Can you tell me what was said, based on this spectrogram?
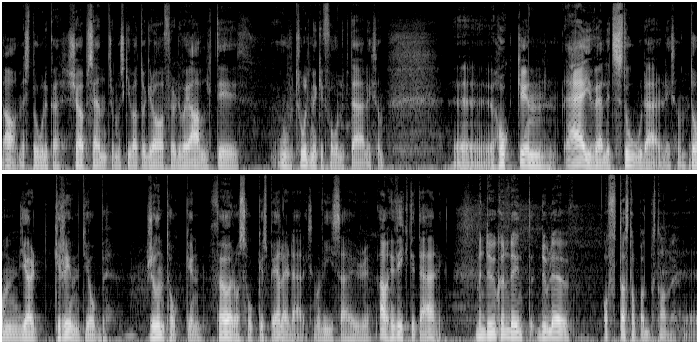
ja, med stå olika köpcentrum och skriva autografer. Det var ju alltid otroligt mycket folk där liksom. Eh, hockeyn är ju väldigt stor där liksom. De gör ett grymt jobb runt hockeyn för oss hockeyspelare där liksom och visa hur, ja, hur viktigt det är. Liksom. Men du kunde inte, du blev ofta stoppad på stan? Eller?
